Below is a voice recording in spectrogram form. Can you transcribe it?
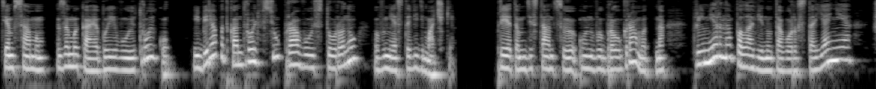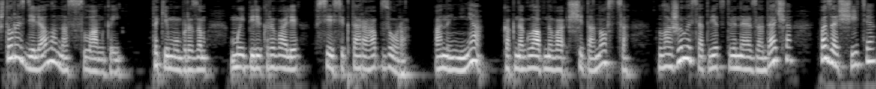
Тем самым замыкая боевую тройку и беря под контроль всю правую сторону вместо ведьмачки. При этом дистанцию он выбрал грамотно, примерно половину того расстояния, что разделяло нас с Ланкой. Таким образом, мы перекрывали все сектора обзора, а на меня, как на главного щитоносца, ложилась ответственная задача по защите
